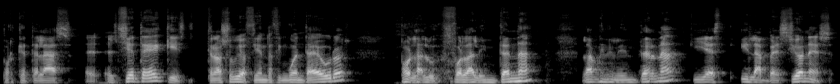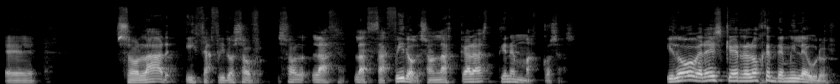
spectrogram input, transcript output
Porque te las. El el 7X te lo ha subido 150 euros por la luz, por la linterna, la mini linterna, y, y las versiones eh, solar y zafiro sol- las, las zafiro, que son las caras, tienen más cosas. Y luego veréis que hay relojes de 1000 euros.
